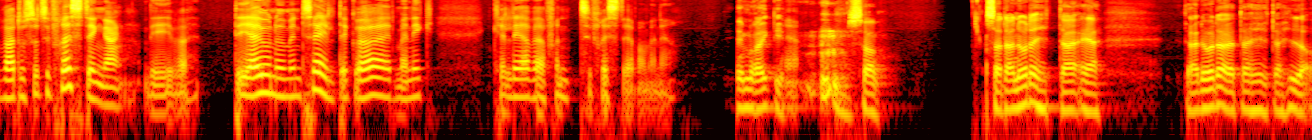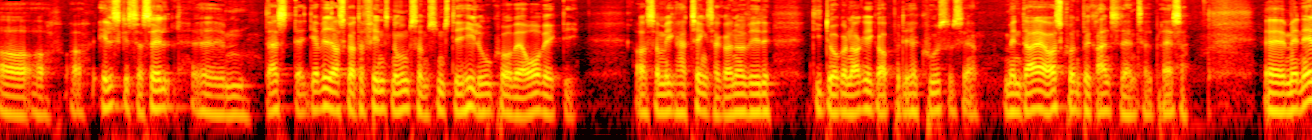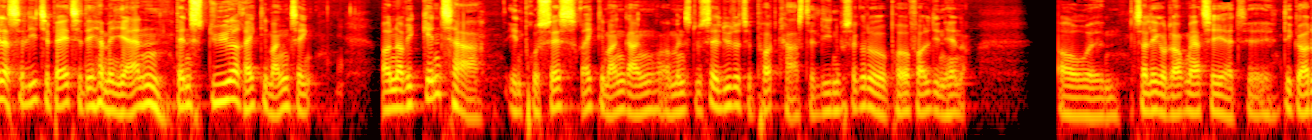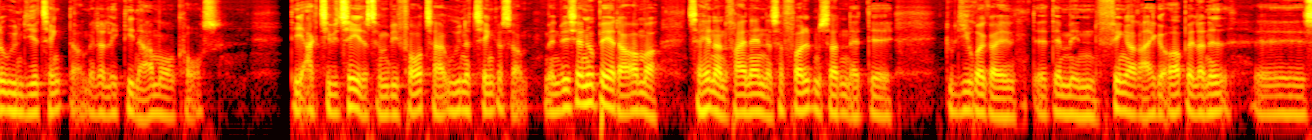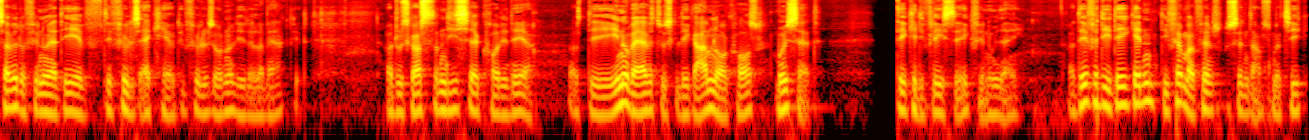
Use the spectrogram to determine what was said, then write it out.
Var du så tilfreds dengang? Det, var, det er jo noget mentalt, der gør, at man ikke kan lære at være tilfreds der, hvor man er. Det er rigtigt. Ja. så, så der er noget, der, der er der er noget, der, der, der hedder at, at, at elske sig selv. Øhm, der, der, jeg ved også godt, der findes nogen, som synes, det er helt ok at være overvægtig og som ikke har tænkt sig at gøre noget ved det, de dukker nok ikke op på det her kursus her. Men der er også kun et begrænset antal pladser. Øh, men ellers så lige tilbage til det her med hjernen. Den styrer rigtig mange ting. Og når vi gentager en proces rigtig mange gange, og mens du selv lytter til podcastet lige nu, så kan du jo prøve at folde dine hænder. Og øh, så lægger du nok mærke til, at øh, det gør du uden lige at tænke dig om, eller lægge dine arme over kors. Det er aktiviteter, som vi foretager uden at tænke os om. Men hvis jeg nu beder dig om at tage hænderne fra hinanden, og så folde dem sådan, at øh, du lige rykker øh, dem en fingerrække op eller ned, øh, så vil du finde ud af, at det, det føles akavet, det føles underligt eller mærkeligt. Og du skal også sådan lige se at koordinere. Og det er endnu værre, hvis du skal lægge armen over kors modsat. Det kan de fleste ikke finde ud af. Og det er fordi, det er igen de 95% automatik.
